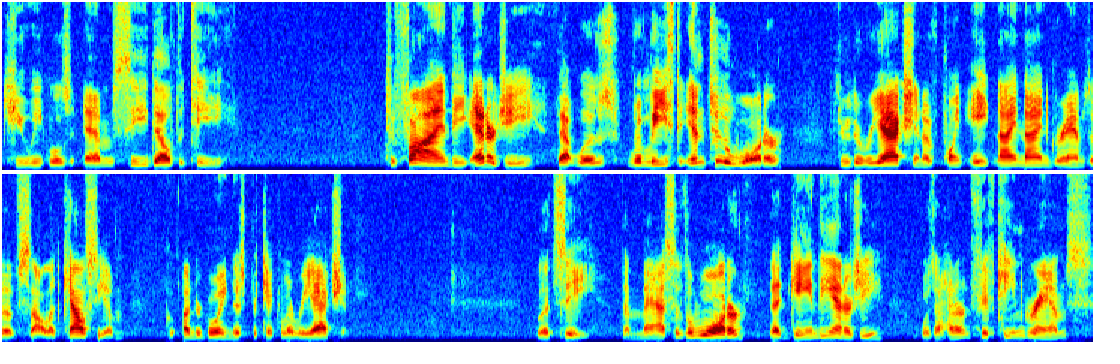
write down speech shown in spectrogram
Q equals mc delta T, to find the energy that was released into the water through the reaction of 0.899 grams of solid calcium undergoing this particular reaction. Let's see. The mass of the water that gained the energy was 115 grams.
